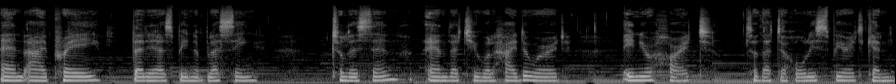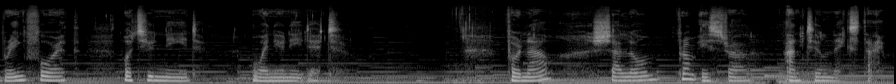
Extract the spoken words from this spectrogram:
and I pray that it has been a blessing to listen and that you will hide the word in your heart so that the Holy Spirit can bring forth what you need when you need it. For now, Shalom from Israel. Until next time.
